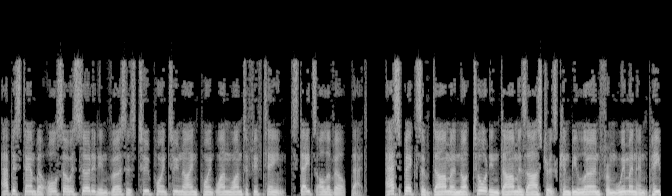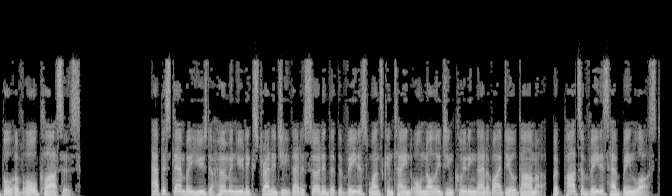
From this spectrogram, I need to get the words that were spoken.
Apastamba also asserted in verses 2.29.11–15, states Olivelle, that, "...aspects of Dharma not taught in Dharmasastras can be learned from women and people of all classes." Apastamba used a hermeneutic strategy that asserted that the Vedas once contained all knowledge including that of ideal Dharma, but parts of Vedas have been lost.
